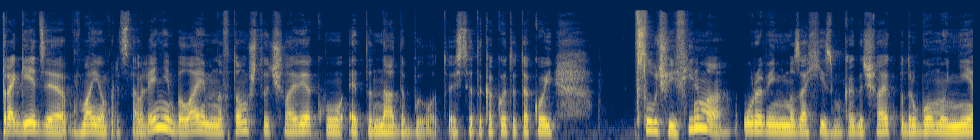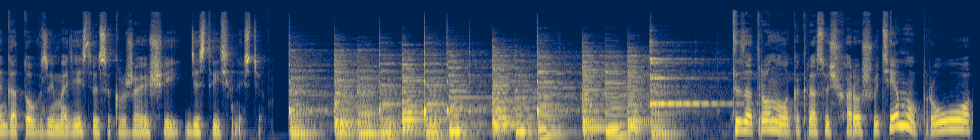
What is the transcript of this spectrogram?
трагедия в моем представлении была именно в том, что человеку это надо было. То есть это какой-то такой в случае фильма уровень мазохизма, когда человек по-другому не готов взаимодействовать с окружающей действительностью. Ты затронула как раз очень хорошую тему про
